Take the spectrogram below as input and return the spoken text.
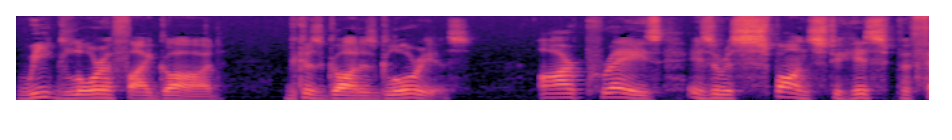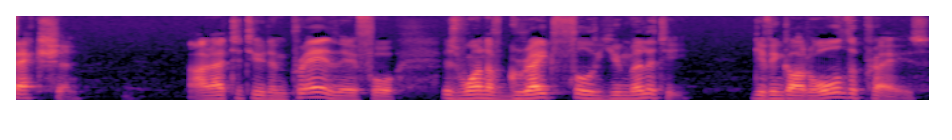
We glorify God because God is glorious. Our praise is a response to His perfection. Our attitude in prayer, therefore, is one of grateful humility, giving God all the praise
